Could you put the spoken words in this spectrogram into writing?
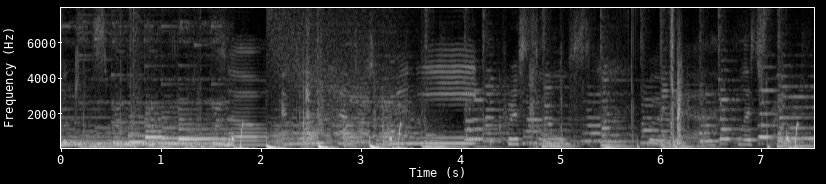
cookies. So I don't have too many crystals but yeah, let's try.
